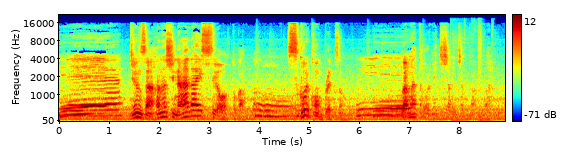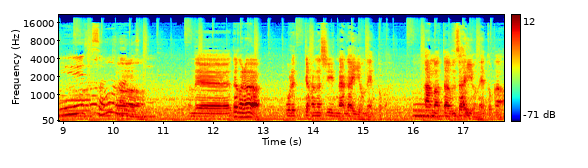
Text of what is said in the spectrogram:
えーへへジュンさん話長いっすよとか。ーすごいコンプレックスなの。へー。うわまた俺めっちゃ喋っちゃった。とかえーそそううななんんですねでだから「俺って話長いよね」とか「うん。あまたうざいよね」とか、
